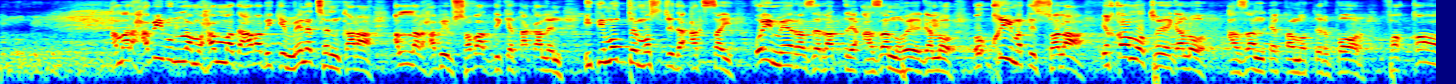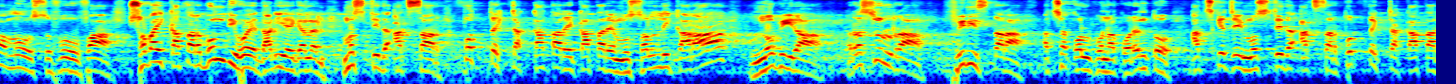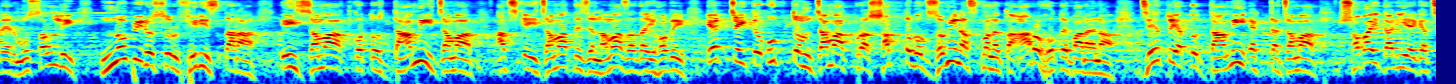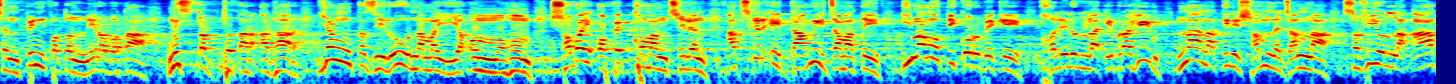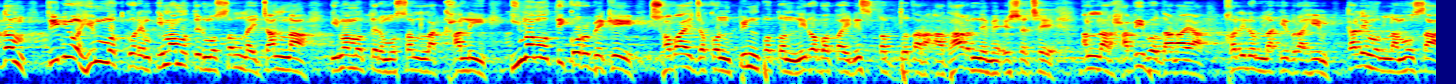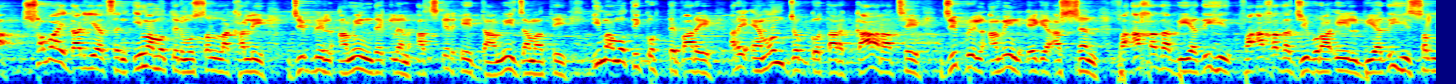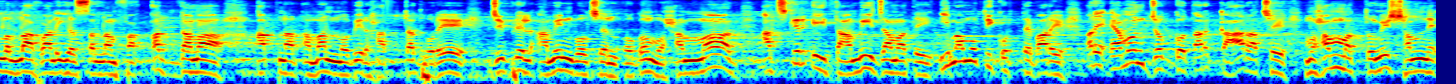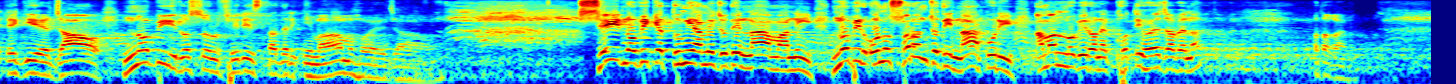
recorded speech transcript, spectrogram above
আমার হাবিবুল্লাহ মোহাম্মদ আরবিকে মেনেছেন কারা? আল্লাহর হাবিব সবার দিকে তাকালেন। ইতিমধ্যে মসজিদে আকসাই ওই মেয়েরাজের রাত্রে আজান হয়ে গেল। ও কিমাতি সলা একামত হয়ে গেল। আজান একামতের পর ফাকামু সুফুফা, সবাই কাতারবন্দি হয়ে দাঁড়িয়ে গেলেন মসজিদ আকসার। প্রত্যেকটা কাতারে কাতারে মুসল্লি কারা? নবীরা, রসুলরা, ফিরিস্তারা। আচ্ছা কল্পনা করেন তো, আজকে যে মসজিদে আকসার প্রত্যেকটা কাতারের মুসল্লি নবী, রসুল ফিরিস্তারা এই জামাত কত দামি জামাত। আজকে এই জামাতে যে নামাজ আদায় হবে, এর চাইতে উত্তম জামাত পুরা সাত্যবক জমিন আসমানে তো আরও হতে পারে না। যেহেতু এত দামি একটা জামাত, সবাই দাঁড়িয়ে গেছেন পিনপতন, নীরবতা, নিস্তব্ধতার আধার। ইয়াং তাজিরু নামাইয়া উম্মহম, সবাই অপেক্ষমান ছিলেন, আজকের এই দামি জামাতে ইমামতি করবে কে? খলিলুল্লাহ ইব্রাহিম? না না, তিনি সামনে যান না। সফিউল্লাহ আদম, তিনিও হিম্মত করে ইমামতের মুসল্লায় যান না। ইমামতের মুসল্লা খালি ইমামতি করবে কে? সবাই যখন পিনপতন, নীরবতায়, নিস্তব্ধতার আধার নেমে এসেছে, আল্লাহর হাবিবও দাঁড়ায়া খলিলুল্লাহ ইব্রাহিম, কালিমুল্লাহ মুসা, সবাই দাঁড়িয়ে আছেন ইমামতের মুসল্লা খালি। জিব্রিল আমিন দেখলেন, আজকের এই দামি জামাতে ইমামতি করতে পারে। আরে এমন যোগ্যতার কার আছে? জিব্রিল আমিন এগে আসছেন, ফা আখাদা বিয়াদিহি, ফা আখাদা জিব্রাইল বিয়াদিহি সাল্লাল্লাহু আলাইহি সাল্লাম ফা কদ্দামা, আপনার আমার নবীর হাতটা ধরে জিব্রিল আমিন বলছেন, ওগো মোহাম্মদ, আজকের এই দামি জামাতে ইমামতি করতে পারে। আরে এমন যোগ্যতার কার আছে? মোহাম্মদ, তুমি সামনে এগিয়ে যাও। নবী রসুল ফিরিস তাদের ইমাম হয়ে যাও। সেই নবীকে তুমি, আমি যদি না মানি, নবীর অনুসরণ যদি না করি, আমার নবীর অনেক ক্ষতি হয়ে যাবে না? কথা কয় না।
